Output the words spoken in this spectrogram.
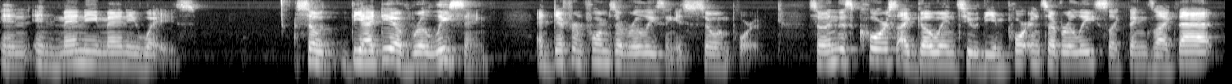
in, in many, many ways. So the idea of releasing and different forms of releasing is so important. So in this course, I go into the importance of release, like things like that,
